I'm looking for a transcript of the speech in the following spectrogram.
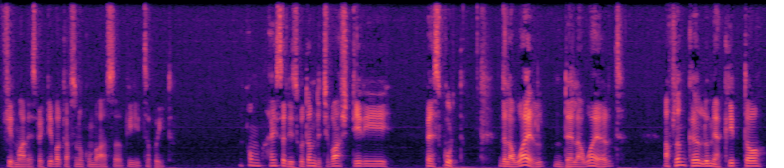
firma respectivă ca să nu cumva să fii țăpuit. Acum, hai să discutăm de ceva știri pe scurt. De la Wired, de la Wired aflăm că lumea cripto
